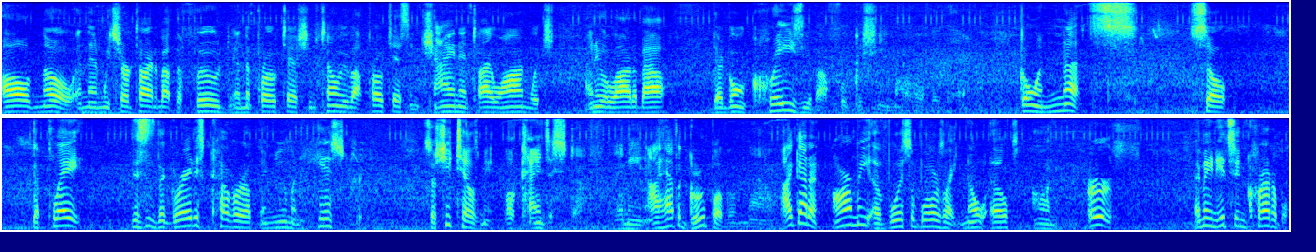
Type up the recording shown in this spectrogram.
all know. And then we started talking about the food and the protests she was telling me about protests in china and taiwan which i knew a lot about. They're going crazy about fukushima over there. Going nuts. So the play this is the greatest cover-up in human history. So she tells me all kinds of stuff. I mean, I have a group of them. I got an army of whistleblowers like no else on earth. I mean, it's incredible.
